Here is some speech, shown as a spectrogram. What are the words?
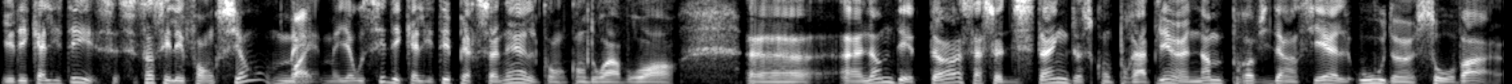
Il y a des qualités. Ça, c'est les fonctions, mais, Ouais. mais il y a aussi des qualités personnelles qu'on doit avoir. Euh, un homme d'État, ça se distingue de ce qu'on pourrait appeler un homme providentiel ou d'un sauveur.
